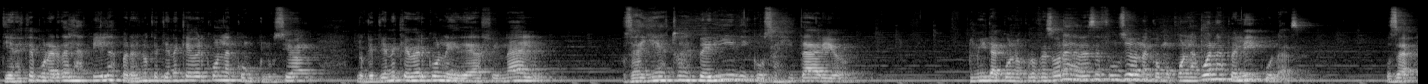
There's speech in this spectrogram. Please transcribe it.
tienes que ponerte las pilas, pero es lo que tiene que ver con la conclusión, lo que tiene que ver con la idea final. O sea, y esto es verídico, Sagitario. Mira, con los profesores a veces funciona como con las buenas películas. O sea,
